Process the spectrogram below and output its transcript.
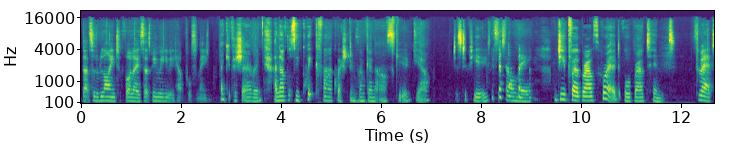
that sort of line to follow. So that's been really really helpful for me. Thank you for sharing. And I've got some quick fire questions I'm going to ask you. Yeah just a few. Tell me, do you prefer brow thread or brow tint? Thread.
